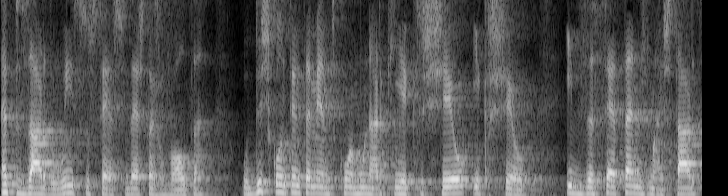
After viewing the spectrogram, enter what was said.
Apesar do insucesso desta revolta, o descontentamento com a monarquia cresceu e cresceu, e 17 anos mais tarde,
